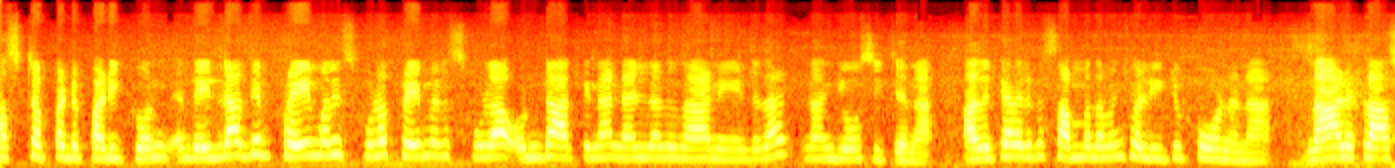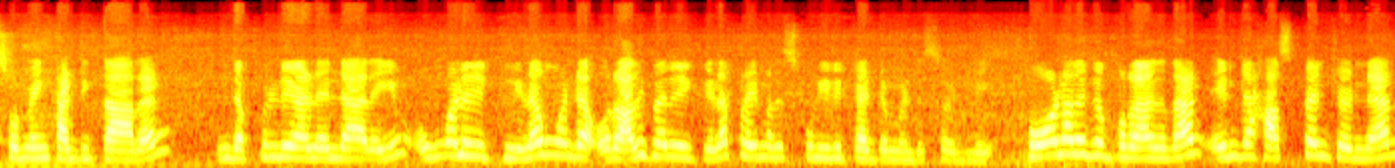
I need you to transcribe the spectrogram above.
கஷ்டப்பட்டு படிக்கணும் இந்த எல்லாத்தையும் பிரைமரி ஸ்கூலாக பிரைமரி ஸ்கூலாக உண்டாக்கினா நல்லது தானே தான் நான் யோசிச்சேன். அதுக்கு அவருக்கு சம்மதம்னு சொல்லிட்டு போனேன். நாலு கிளாஸ் ரூமையும் கட்டித்தாரேன். இந்த பிள்ளைகள் எல்லாரையும் உங்களுக்கு கீழே உங்களோட ஒரு அதிபருக்கு கீழே பிரைமரி ஸ்கூல் இருக்கட்டும் என்று சொல்லி. போனதுக்கு பிறகுதான் என் ஹஸ்பண்ட் சொன்னார்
